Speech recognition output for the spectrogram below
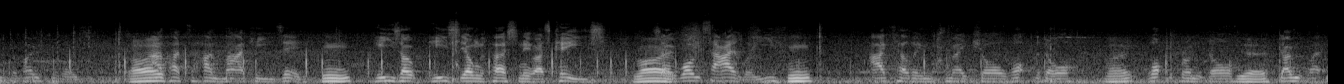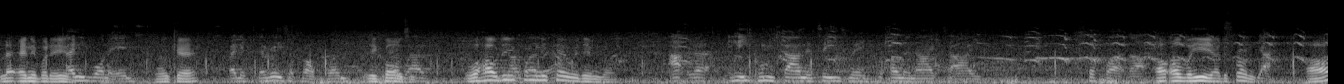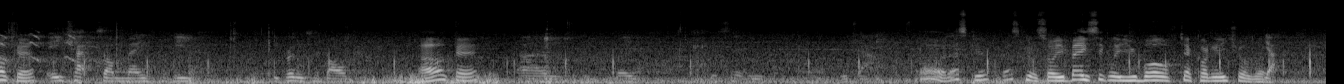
for both of us. I've had to hand my keys in. Hmm. He's he's the only person who has keys. Right. So once I leave, Hmm. I tell him to make sure lock the door, Right. lock the front door. Yeah. Don't let Let anybody in. anyone in. Okay. And if there is a problem, He calls it. Well, how do you communicate with him though? At, uh, he comes down and sees me on a night time, stuff like that. Oh, over here at the front. Yeah. Oh, okay. He checks on me. He he brings the dog. Oh, okay. Um, we, we sit and we chat. Oh, that's good. That's good. So you basically you both check on each other. Yeah.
